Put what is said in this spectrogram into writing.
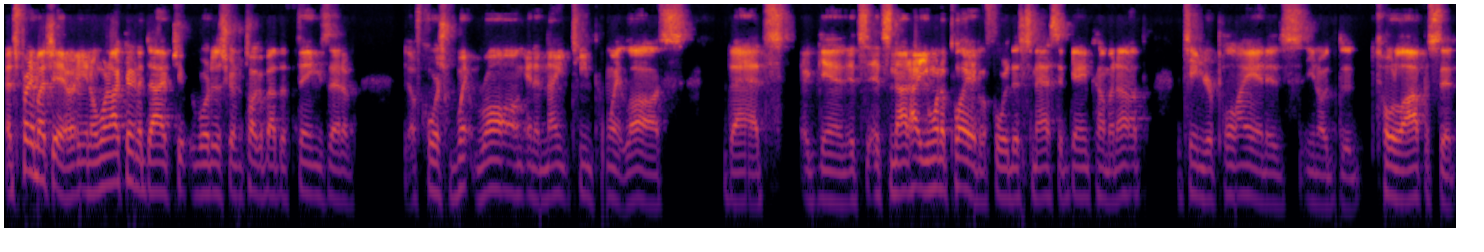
that's pretty much it. You know, we're not going to dive too. We're just going to talk about the things that have, of course, went wrong in a 19 point loss. That again, it's it's not how you want to play before this massive game coming up. The team you're playing is, you know, the total opposite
